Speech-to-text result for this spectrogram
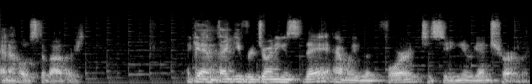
and a host of others. Again, thank you for joining us today, and we look forward to seeing you again shortly.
